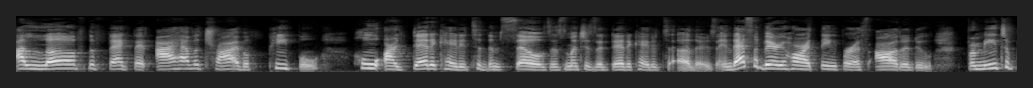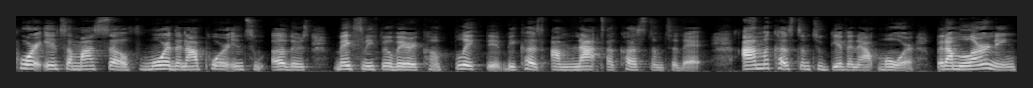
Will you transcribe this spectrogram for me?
I love the fact that I have a tribe of people who are dedicated to themselves as much as they're dedicated to others. And that's a very hard thing for us all to do. For me to pour into myself more than I pour into others makes me feel very conflicted because I'm not accustomed to that. I'm accustomed to giving out more, but I'm learning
